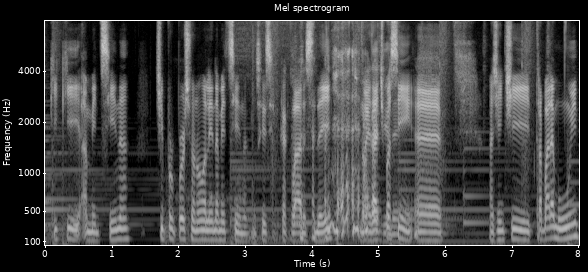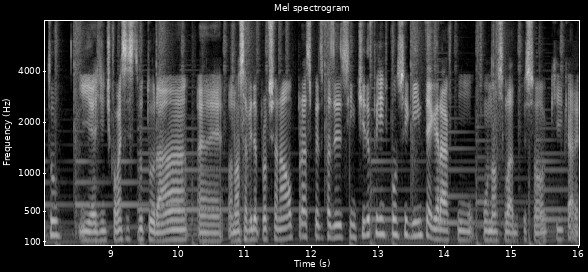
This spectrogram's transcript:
O que que a medicina te proporcionou além da medicina? Não sei se fica claro isso daí, mas é tipo assim, é, a gente trabalha muito e a gente começa a estruturar é, a nossa vida profissional para as coisas fazerem sentido para a gente conseguir integrar com, com o nosso lado pessoal, que, cara,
